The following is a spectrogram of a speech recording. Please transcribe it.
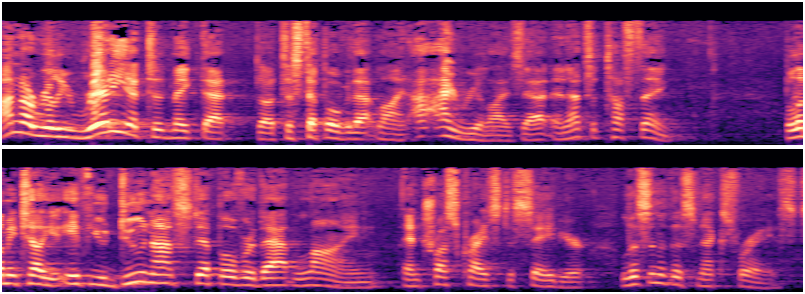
I'm not really ready yet to make that, uh, to step over that line. I, I realize that, and that's a tough thing. But let me tell you, if you do not step over that line and trust Christ as Savior, listen to this next phrase.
